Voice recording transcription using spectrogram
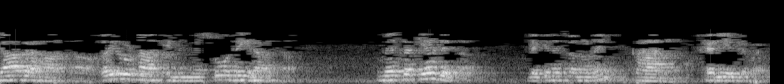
جاگ رہا تھا غیر علم، میں سو نہیں رہا تھا۔ میں ایسا کہہ دیتا، لیکن ایسا انہوں نے کہا نہیں۔ خیریت کے بارے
